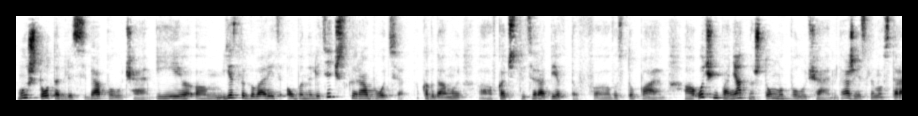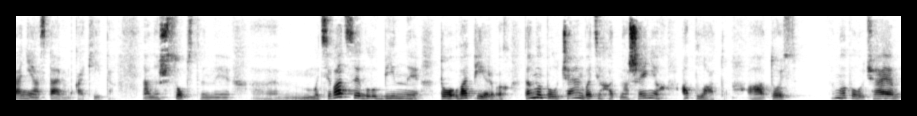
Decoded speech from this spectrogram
мы что-то для себя получаем. И если говорить об аналитической работе, когда мы а, в качестве терапевтов выступаем, очень понятно, что мы получаем. Даже если мы в стороне оставим какие-то а наши собственные мотивации глубинные, то, во-первых, да, мы получаем в этих отношениях оплату. А, то есть мы получаем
